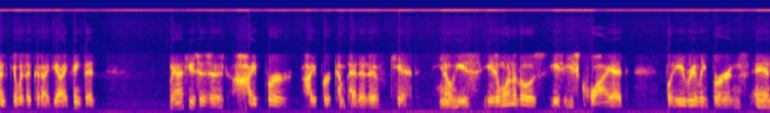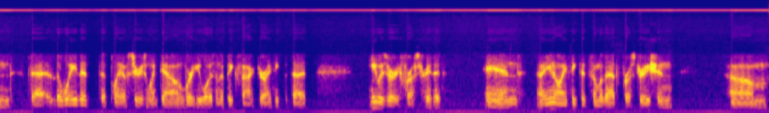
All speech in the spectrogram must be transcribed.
I think it was a good idea. I think that Matthews is a hyper, hyper competitive kid. You know, he's he's one of those. He's, he's quiet, but he really burns. And that the way that the playoff series went down, where he wasn't a big factor, I think that that he was very frustrated. And uh, you know, I think that some of that frustration. Um,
